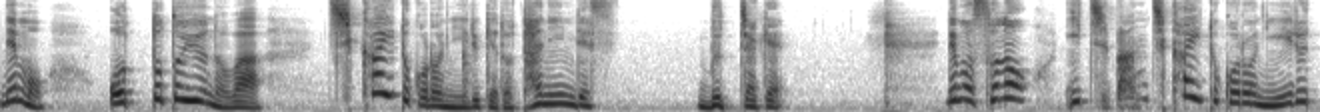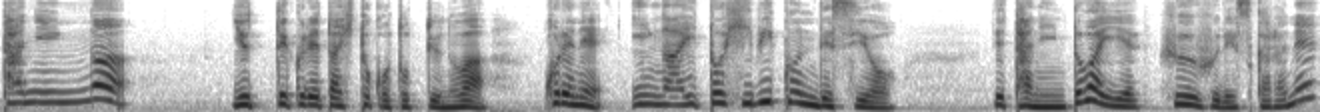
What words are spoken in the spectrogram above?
でも夫というのは近いところにいるけど他人です。ぶっちゃけ。でもその一番近いところにいる他人が言ってくれた一言っていうのはこれね意外と響くんですよ。で他人とはいえ夫婦ですからね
